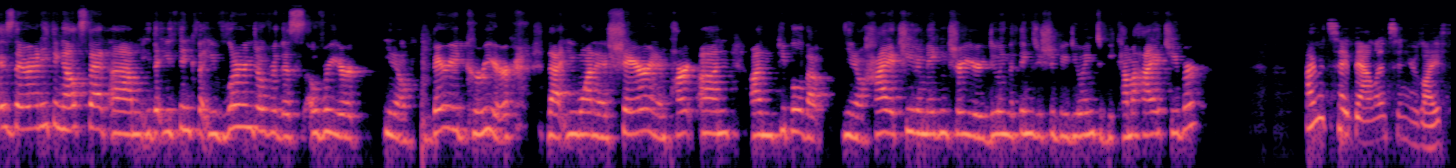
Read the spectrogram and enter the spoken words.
is there anything else that um, that you think that you've learned over this over your you know varied career that you want to share and impart on on people about you know high achieving making sure you're doing the things you should be doing to become a high achiever? I would say balance in your life.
